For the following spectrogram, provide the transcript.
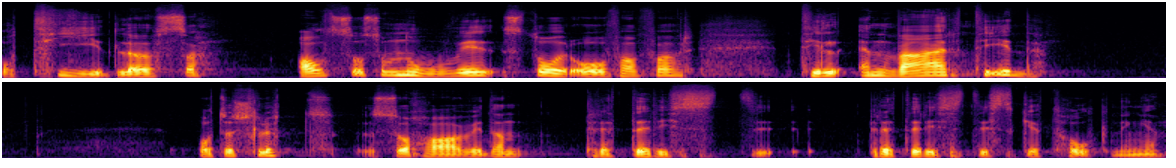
og tidløse. Altså som noe vi står overfor til enhver tid. Og til slutt så har vi den preteristiske tolkningen.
